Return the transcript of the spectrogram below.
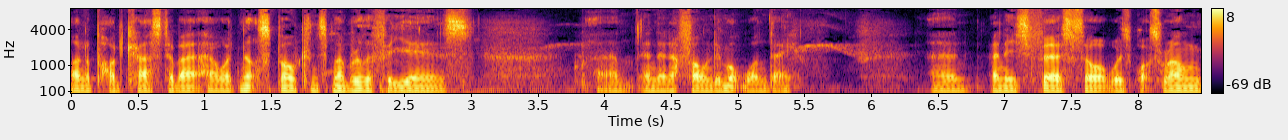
on a podcast about how I'd not spoken to my brother for years um, and then I phoned him up one day, and, and his first thought was, What's wrong?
